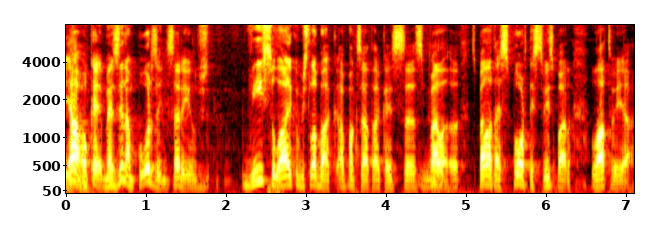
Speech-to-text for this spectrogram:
jā, ok, mēs zinām, porziņš arī visu laiku vislabāk apmaksātākais e, spēlē, spēlētājs, sportists vispār Latvijā.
